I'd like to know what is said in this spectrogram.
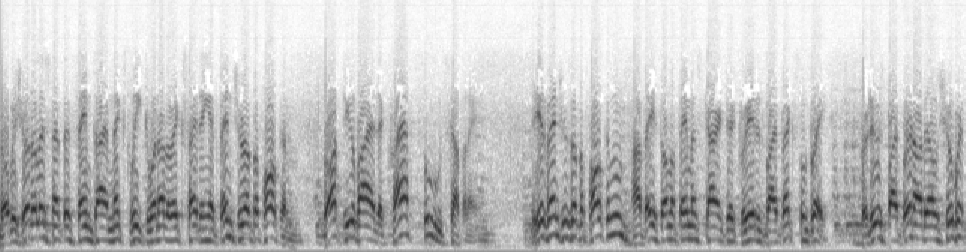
So be sure to listen at the same time next week to another exciting adventure of the Falcon, brought to you by the Kraft Foods Company. The Adventures of the Falcon are based on the famous character created by Drexel Drake, produced by Bernard L. Schubert,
